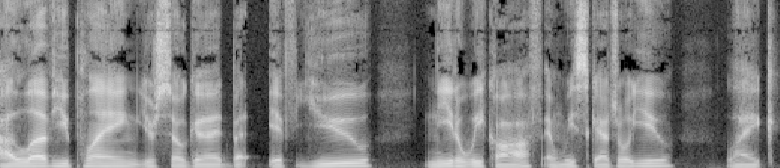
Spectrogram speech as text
I love you playing. You're so good. But if you need a week off and we schedule you, like,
